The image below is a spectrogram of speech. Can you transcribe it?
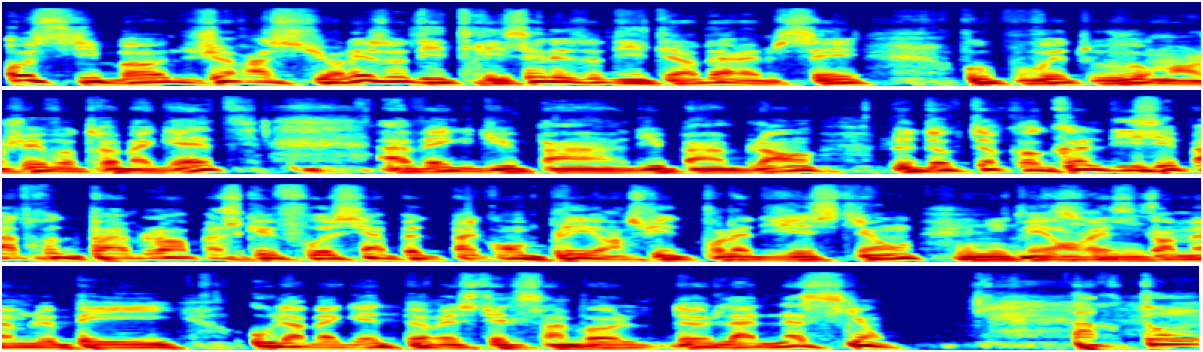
aussi bonne. Je rassure les auditrices et les auditeurs d'RMC. Vous pouvez toujours manger votre baguette avec du pain, du pain blanc. Le docteur Coccol disait pas trop de pain blanc parce qu'il faut aussi un peu de pain complet ensuite pour la digestion. Mais on reste quand même le pays où la baguette peut rester le symbole de la nation. Partons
